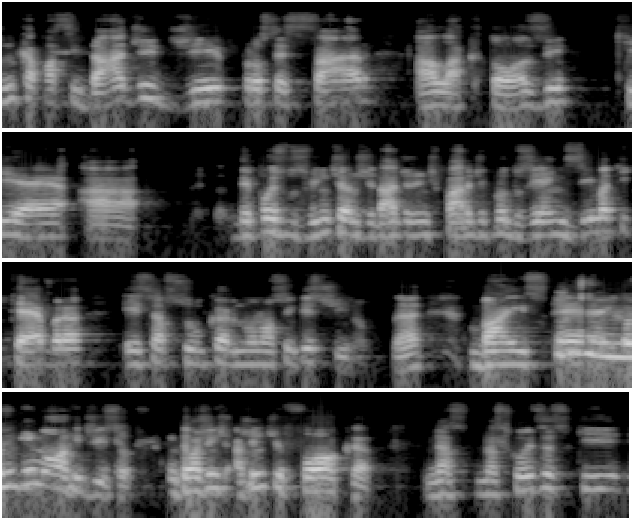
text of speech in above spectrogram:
incapacidade de processar a lactose, que é a. Depois dos 20 anos de idade, a gente para de produzir a enzima que quebra esse açúcar no nosso intestino, né? Mas é, uhum. ninguém morre disso. Então a gente, a gente foca nas, nas coisas que,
